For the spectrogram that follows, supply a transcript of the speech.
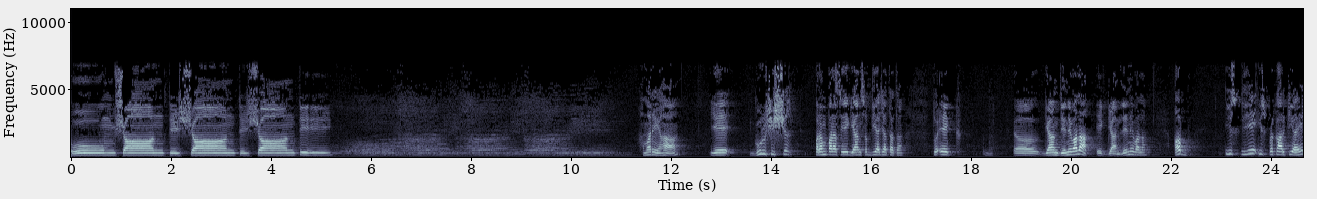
ॐ शान्ति शान्ति शान्तिः। हमारे यहाँ ये गुरु शिष्य परंपरा से ये ज्ञान सब दिया जाता था। तो एक ज्ञान देने वाला, एक ज्ञान लेने वाला। अब इसलिए इस प्रकार की आए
